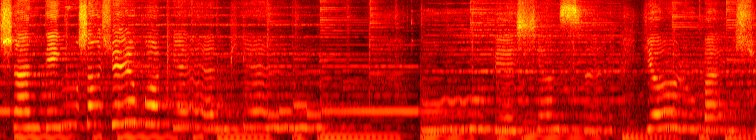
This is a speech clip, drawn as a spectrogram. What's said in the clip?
山顶上雪花片片。无边相思犹如白雪，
